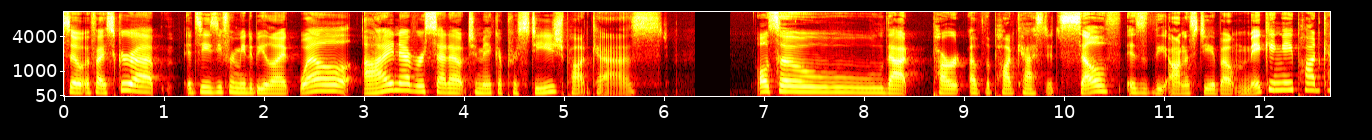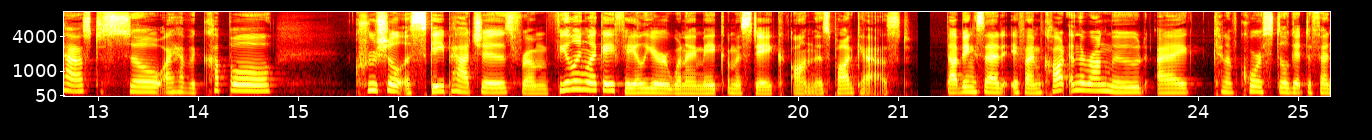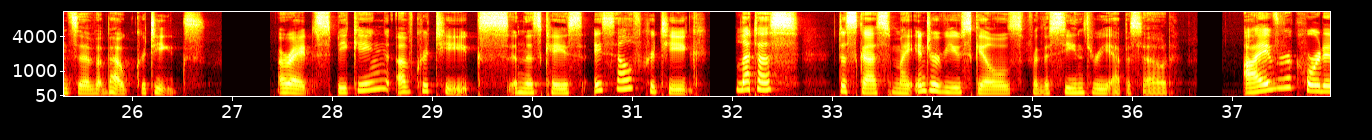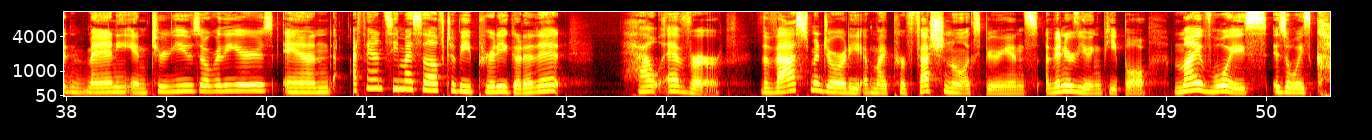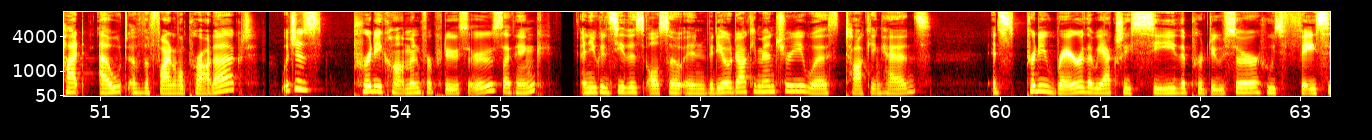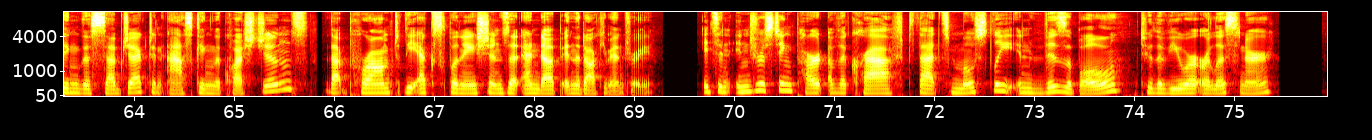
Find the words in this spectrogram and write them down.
so if I screw up, it's easy for me to be like, well, I never set out to make a prestige podcast. Also, that part of the podcast itself is the honesty about making a podcast. So I have a couple crucial escape hatches from feeling like a failure when I make a mistake on this podcast. That being said, if I'm caught in the wrong mood, I can, of course, still get defensive about critiques. All right, speaking of critiques, in this case, a self critique, let us discuss my interview skills for the Scene 3 episode. I've recorded many interviews over the years, and I fancy myself to be pretty good at it. However, the vast majority of my professional experience of interviewing people, my voice is always cut out of the final product, which is pretty common for producers, I think. And you can see this also in video documentary with talking heads. It's pretty rare that we actually see the producer who's facing the subject and asking the questions that prompt the explanations that end up in the documentary. It's an interesting part of the craft that's mostly invisible to the viewer or listener.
